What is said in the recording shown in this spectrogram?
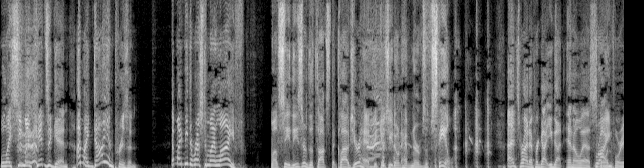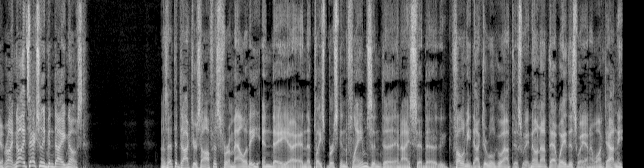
Will I see my kids again? I might die in prison. That might be the rest of my life. Well, see, these are the thoughts that cloud your head because you don't have nerves of steel. That's right. I forgot you got NOS going for you. Right. No, it's actually been diagnosed. I was at the doctor's office for a malady, and they uh, and the place burst into flames, and uh, and I said, uh, "Follow me, doctor. We'll go out this way." No, not that way. This way. And I walked out, and he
